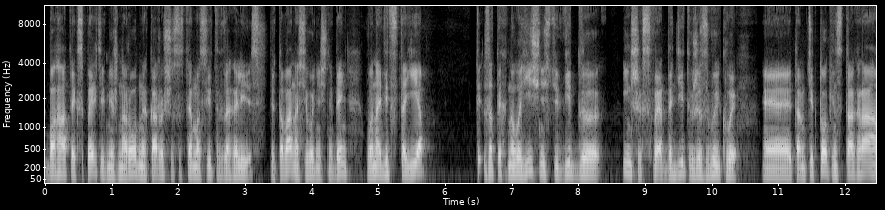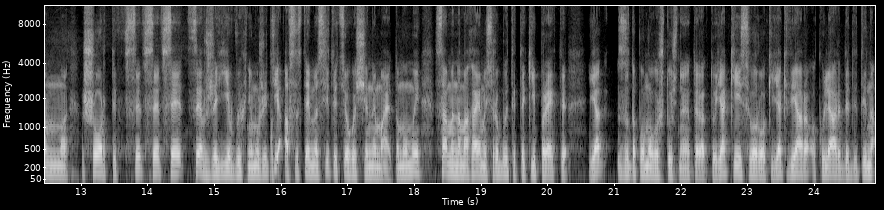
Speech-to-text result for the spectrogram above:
багато експертів міжнародних кажуть, що система освіти взагалі світова на сьогоднішній день вона відстає за технологічністю від е, інших сфер, де діти вже звикли. Е, Там TikTok, Instagram, шорти, все, все, все це вже є в їхньому житті, а в системі освіти цього ще немає. Тому ми саме намагаємось робити такі проекти, як за допомогою штучного інтелекту, як кейсові уроки, як VR-окуляри, де дитина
